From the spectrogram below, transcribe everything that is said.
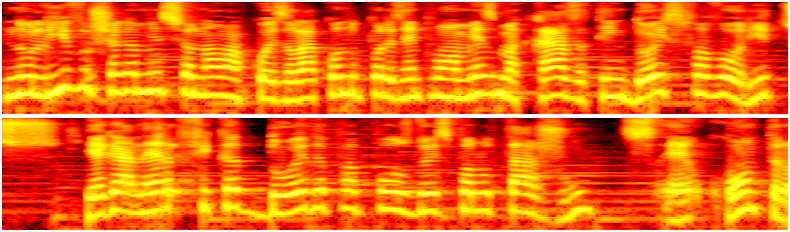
E no livro chega a mencionar uma coisa lá, quando, por exemplo, uma mesma casa tem dois favoritos e a galera fica doida pra pôr os dois pra lutar juntos, é, contra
